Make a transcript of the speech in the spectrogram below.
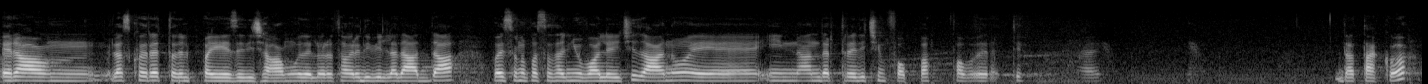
Era um, la squadretta del paese, diciamo, dell'oratorio di Villa d'Adda, poi sono passata al New Volley di Cisano e in Under 13 in Foppa, Foppa Vedretti. Okay. D'attacco?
